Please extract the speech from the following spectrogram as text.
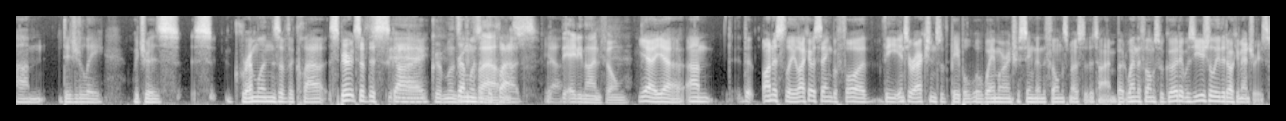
um, digitally. Which was S- Gremlins of the Cloud, Spirits of the Sky, Uh, Gremlins, Gremlins of, the of the Clouds, Clouds, the- yeah. the '89 film. Yeah, yeah. Um, the, honestly, like I was saying before, the interactions with people were way more interesting than the films most of the time. But when the films were good, it was usually the documentaries.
